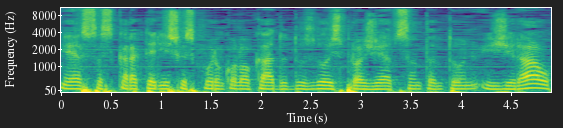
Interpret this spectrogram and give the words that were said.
essas características que foram colocadas dos dois projetos Santo Antônio e Giral,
